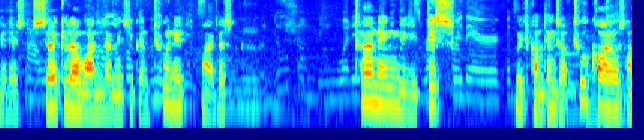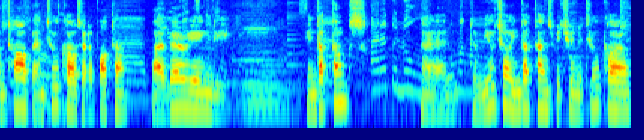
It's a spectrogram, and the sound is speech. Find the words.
It is circular one, that means you can tune it by just turning the disc which contains of two coils on top and two coils at the bottom by varying the inductance and the mutual inductance between the two coils,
